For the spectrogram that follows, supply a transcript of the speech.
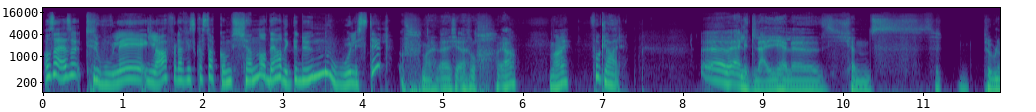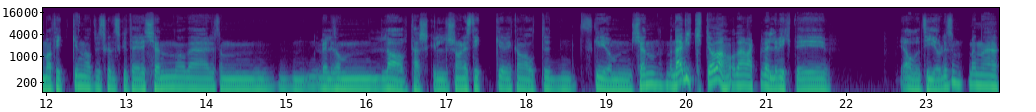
Og så er jeg så utrolig glad for at vi skal snakke om kjønn, og det hadde ikke du noe lyst til. Uff, nei, ikke, åh, ja, nei. Forklar. Eh, Jeg er litt lei hele kjønnsproblematikken, at vi skal diskutere kjønn, og det er liksom veldig sånn lavterskeljournalistikk. Vi kan alltid skrive om kjønn, men det er viktig òg, da, og det har vært veldig viktig i, i alle tiår, liksom. Men eh,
